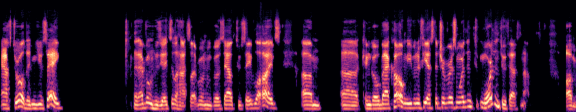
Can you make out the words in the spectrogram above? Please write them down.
After all, didn't you say that everyone who's Yaitzel Hatzla, everyone who goes out to save lives, um, uh, can go back home, even if he has to traverse more than more than two Now comes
